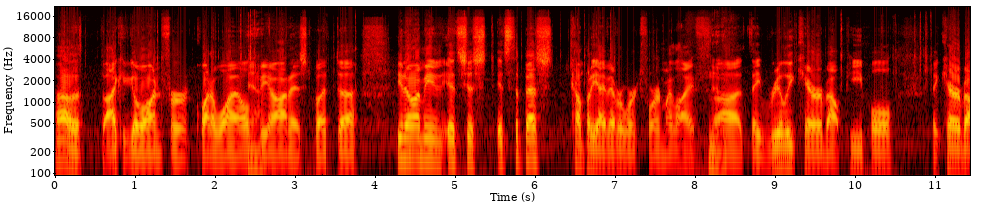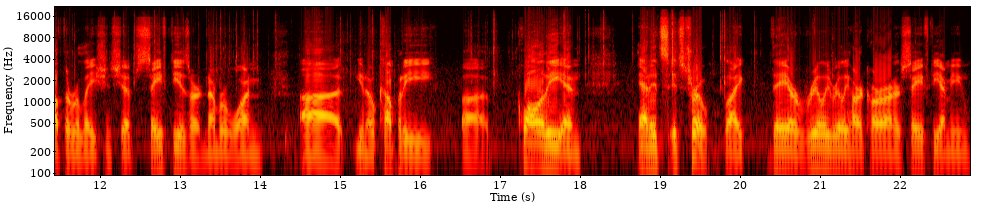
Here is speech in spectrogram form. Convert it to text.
Oh, I could go on for quite a while, Yeah. to be honest. But uh, you know, I mean, it's just it's the best company I've ever worked for in my life. Yeah. Uh, they really care about people. They care about the relationships. Safety is our number one, uh, you know, company uh, quality, and and it's it's true. Like they are really really hardcore on our safety. I mean.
